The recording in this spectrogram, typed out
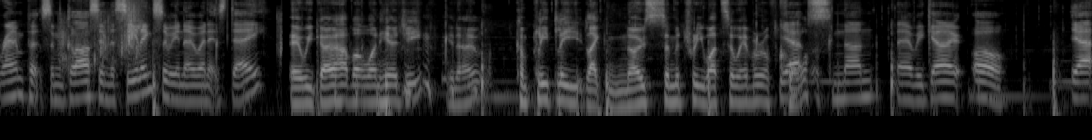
Put some glass in the ceiling so we know when it's day. There we go. How about one here, G? You know, completely like no symmetry whatsoever, of Yeah, course. none. There we go. Oh, yeah,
